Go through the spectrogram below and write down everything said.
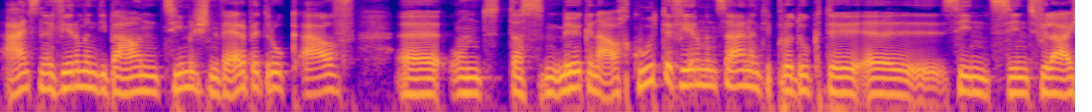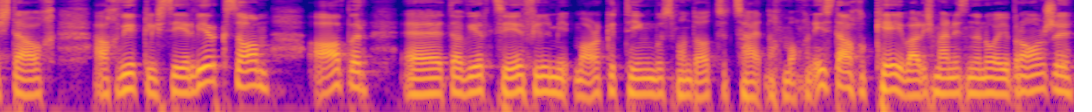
einzelne Firmen, die bauen ziemlichen Werbedruck auf äh, und das mögen auch gute Firmen sein und die Produkte äh, sind, sind vielleicht auch, auch wirklich sehr wirksam, aber äh, da wird sehr viel mit Marketing, muss man da zurzeit noch machen. Ist auch okay, weil ich meine, es ist eine neue Branche,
